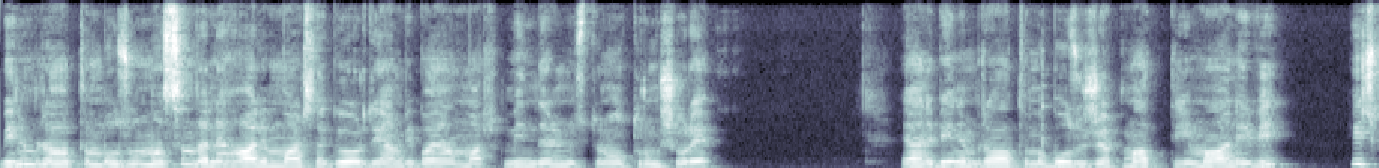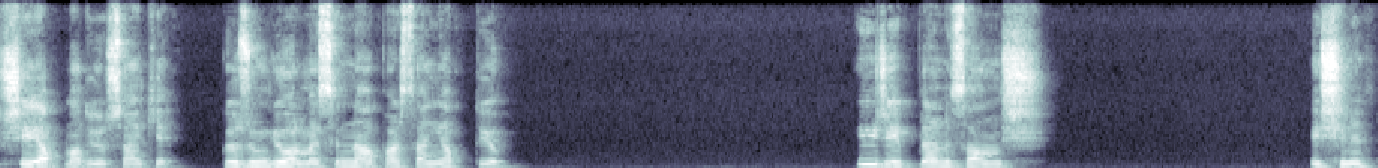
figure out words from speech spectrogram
Benim rahatım bozulmasın da ne halim varsa gör diyen bir bayan var. Minderin üstüne oturmuş oraya. Yani benim rahatımı bozacak maddi manevi hiçbir şey yapma diyor sanki. Gözüm görmesin ne yaparsan yap diyor. İyice iplerini salmış. Eşinin.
